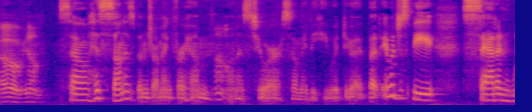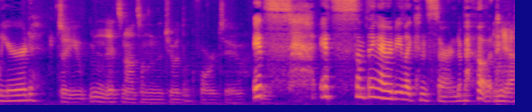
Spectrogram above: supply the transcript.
Oh yeah. So his son has been drumming for him Oh. on his tour, so maybe he would do it. But it would just be sad and weird. So you, mm, it's not something that you would look forward to. It's it's something I would be like concerned about. Yeah.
